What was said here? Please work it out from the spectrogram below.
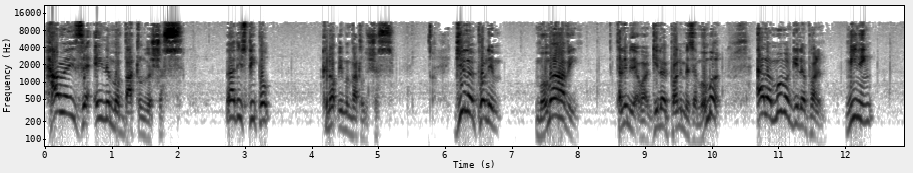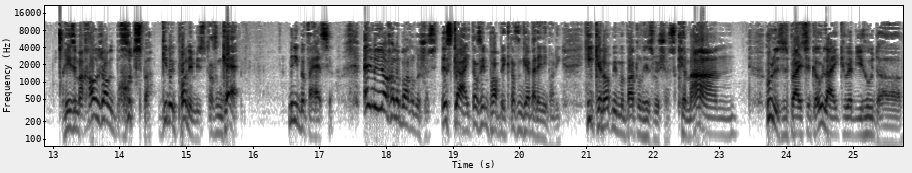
Hare ze'ena mavatal rishas. Now these people cannot be mavatal rishas. Gila panim muma havi. Tell him that well, gila panim is a muma. Ela muma gila panim. Meaning, he's a machal jav b'chutzpah. Gila panim, he doesn't care. Meaning. This guy does it in public, doesn't care about anybody. He cannot be mevatel his rishus. Come on. Who does this bride go like? Rabbi Yehuda.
